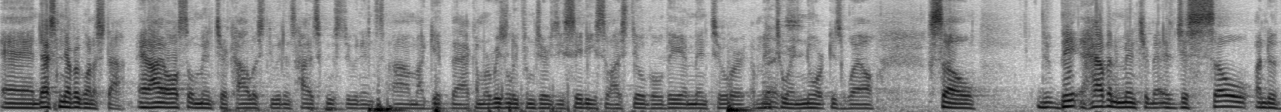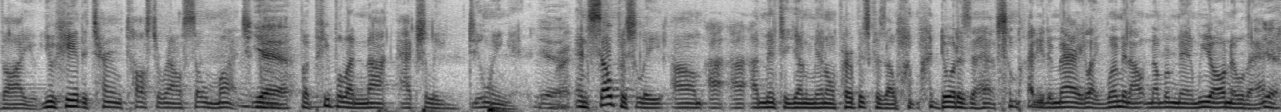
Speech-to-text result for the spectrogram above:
and that's never going to stop. And I also mentor college students, high school students. Um, I give back. I'm originally from Jersey City, so I still go there and mentor. I mentor Nice. in Newark as well. So be, having a mentor man, is just so undervalued. You hear the term tossed around so much, Yeah. but people are not actually doing it. Yeah. Right. And selfishly, um, I, I, I mentor young men on purpose because I want my daughters to have somebody to marry. Like women outnumber men, we all know that. Yeah.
